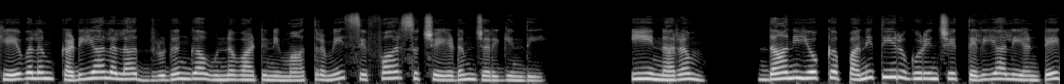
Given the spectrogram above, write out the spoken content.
కేవలం కడియాలలా దృఢంగా ఉన్నవాటిని మాత్రమే సిఫార్సు చేయడం జరిగింది. ఈ నరం. దాని యొక్క పనితీరు గురించి తెలియాలి అంటే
